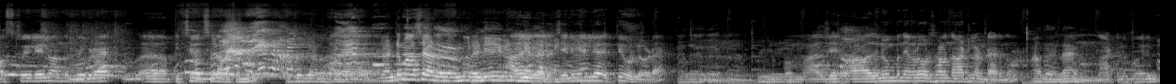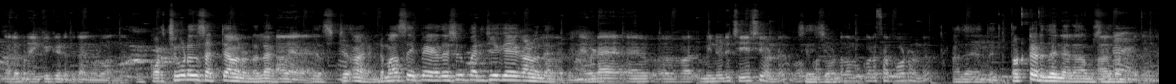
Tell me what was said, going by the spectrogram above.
ഓസ്ട്രേലിയയിൽ വന്നിട്ട് ഇവിടെ പിച്ച് വെച്ച് നടക്കുന്നു. രണ്ട് മാസമാണ് ഒന്ന് റെഡി അതെ അതെ ജനുവരിയിൽ എത്തിയുള്ളൂ ഇവിടെ. അപ്പം അത് ജെ- അതിനു മുമ്പ് ഞങ്ങൾ കുറച്ചാൾ നാട്ടിലുണ്ടായിരുന്നു. അതെ അല്ലേ? ഉം, നാട്ടിൽ പോയി ഒരു നല്ല ബ്രേക്ക് ഒക്കെ എടുത്തിട്ട് അങ്ങോട്ട് വന്നു. കുറച്ചും കൂടെ സെറ്റ് ആവാനുണ്ടല്ലേ അതെ അതെ. ജസ്റ്റ് ആ രണ്ട് മാസം ഇപ്പൊ ഏകദേശം പരിചയമൊക്കെ ആയി അതെ, പിന്നെ ഇവിടെ ഏഹ്, ഏഹ്, മിന്നുവിന്റെ ചേച്ചിയുണ്ട്. അപ്പൊ അതുകൊണ്ട് നമുക്ക് കുറെ സപ്പോർട്ട് ഉണ്ട്. അതെ അതെ. തൊട്ടടുത്ത് തന്നെ അല്ല താമസിക്കുന്നത്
